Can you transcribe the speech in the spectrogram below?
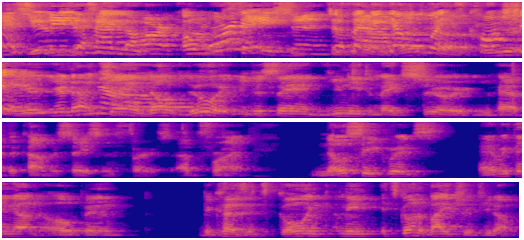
yes, you, need, to have the hard a just like a yellow lights Yeah, caution. You're, you're, you're not No. saying don't do it. You're just saying you need to make sure you have the conversation first up front. No secrets, everything out in the open, because it's going. I mean, it's going to bite you if you don't.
